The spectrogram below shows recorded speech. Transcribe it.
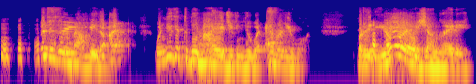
this isn't about me. Though. I, when you get to be my age, you can do whatever you want. But at your age, young lady,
